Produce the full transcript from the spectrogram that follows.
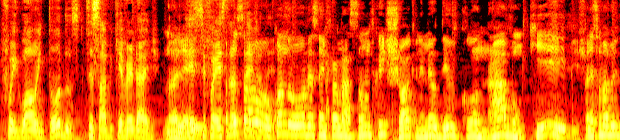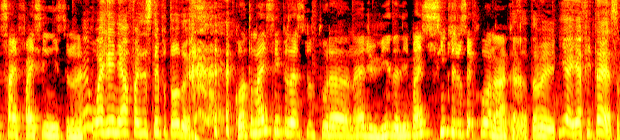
foi igual em todos, você sabe que é verdade. Olha aí. Esse foi a O estratégia pessoal, deles. quando ouve essa informação, fica em choque, né? Meu Deus, clonavam que. Ih. Parece um bagulho de sci-fi sinistro, né? É, o RNA faz isso o tempo todo. Quanto mais simples a estrutura né, de vida ali, mais simples você clonar, cara. Exatamente. E aí a fita é essa.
